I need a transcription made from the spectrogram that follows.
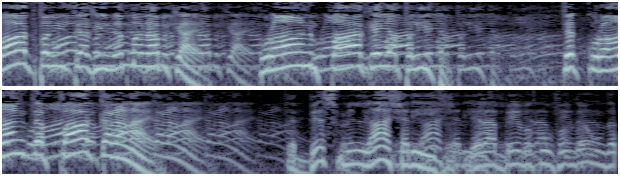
پاک پلیت کیا سی مذہب کیا ہے؟ قرآن پاک ہے یا پلیت ہے؟ تے قرآن تے پاک کرانا ہے۔ بسم اللہ شریف جرا بے وقوف ہوندے ہوں دے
